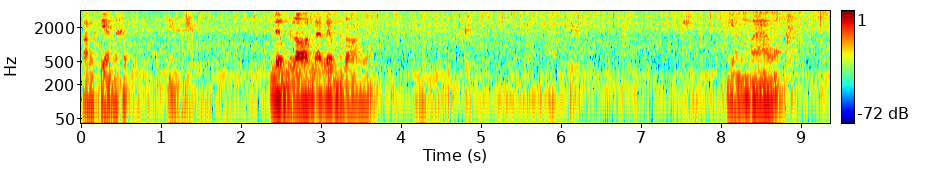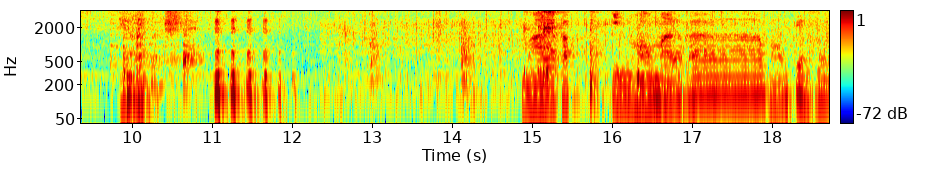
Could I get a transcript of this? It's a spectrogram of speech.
ฟังเสียงนะครับ เริ่มร้อนแล้ว เริ่มร้อนแล้ว เสียงมาแล้วเสียงมาแล้วครับ กลิ่นหอมมาแล้วครับหอมเครื่องปรุง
